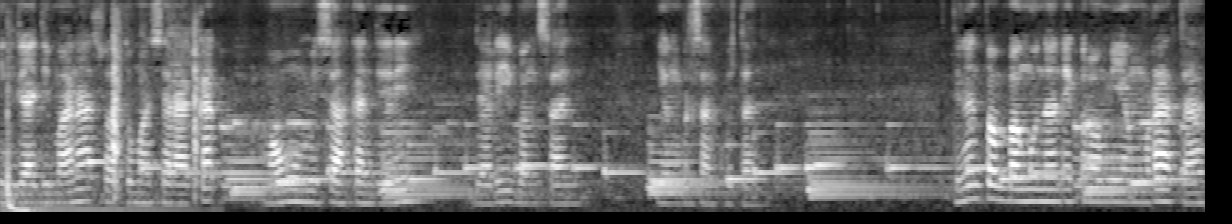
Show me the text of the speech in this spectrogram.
hingga di mana suatu masyarakat mau memisahkan diri dari bangsa yang bersangkutan. Dengan pembangunan ekonomi yang merata,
